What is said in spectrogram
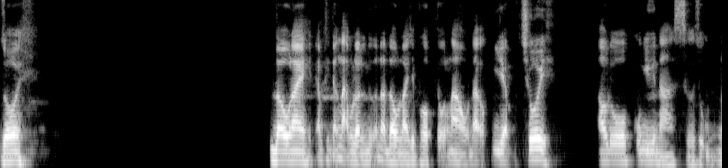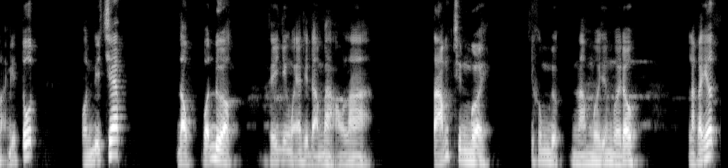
rồi. Đầu này em xin nhắc lại một lần nữa là đầu này chỉ phù hợp chỗ nào đã có kinh nghiệm chơi audio cũng như là sử dụng những loại đĩa tốt. Còn đĩa chép đọc vẫn được. Thế nhưng mà em chỉ đảm bảo là 8 trên 10 chứ không được là 10 trên 10 đâu. Là cái nhất.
